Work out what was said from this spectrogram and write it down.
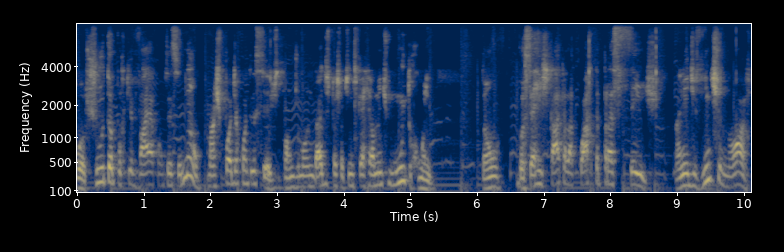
pô, chuta porque vai acontecer. Não, mas pode acontecer. A gente tá falando de uma unidade de special teams que é realmente muito ruim. Então, você arriscar aquela quarta para seis, na linha de 29,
